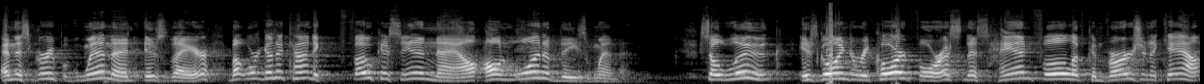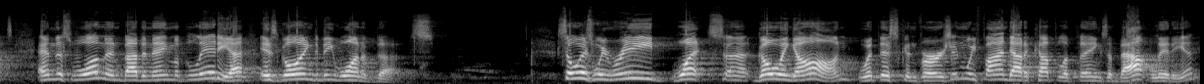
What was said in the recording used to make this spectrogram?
And this group of women is there. But we're going to kind of focus in now on one of these women. So Luke is going to record for us this handful of conversion accounts. And this woman by the name of Lydia is going to be one of those. So, as we read what's uh, going on with this conversion, we find out a couple of things about Lydia.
